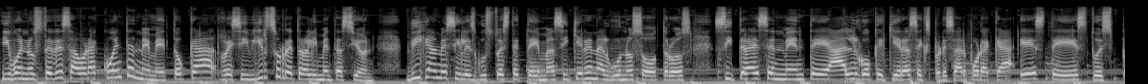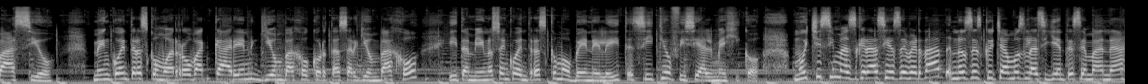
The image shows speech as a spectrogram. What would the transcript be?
Y bueno, ustedes ahora cuéntenme, me toca recibir su retroalimentación. Díganme si les gustó este tema, si quieren algunos otros, si traes en mente algo que quieras expresar por acá, este es tu espacio. Me encuentras como arroba Karen-Cortázar- y también nos encuentras como Benelite, sitio oficial México. Muchísimas gracias de verdad. Nos escuchamos la siguiente semana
